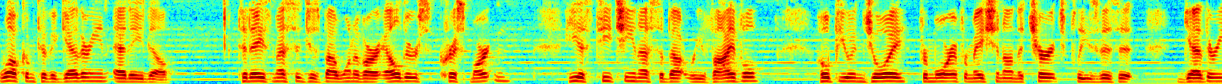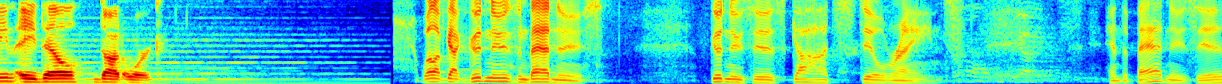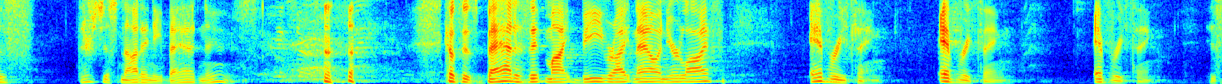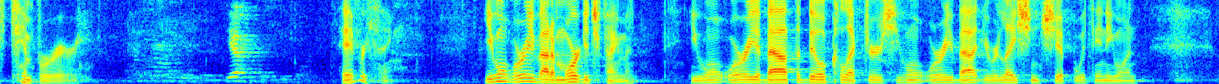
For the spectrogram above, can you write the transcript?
Welcome to the gathering at Adel. Today's message is by one of our elders, Chris Martin. He is teaching us about revival. Hope you enjoy. For more information on the church, please visit gatheringadel.org. Well, I've got good news and bad news. Good news is God still reigns. And the bad news is there's just not any bad news. Because as bad as it might be right now in your life, everything, everything, everything is temporary. Everything. You won't worry about a mortgage payment. You won't worry about the bill collectors. You won't worry about your relationship with anyone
